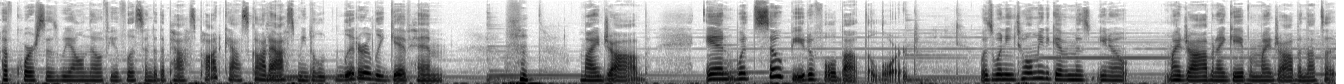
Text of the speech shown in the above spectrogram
of course, as we all know, if you've listened to the past podcast, God asked me to literally give him my job. And what's so beautiful about the Lord was when he told me to give him his, you know, my job and I gave him my job, and that's a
